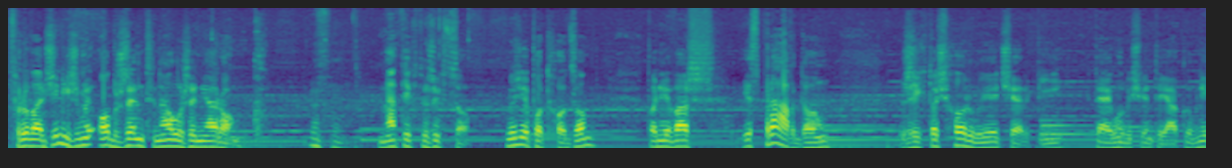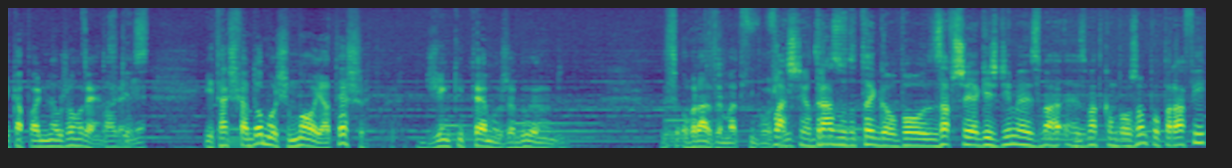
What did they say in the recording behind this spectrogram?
wprowadziliśmy obrzęd nałożenia rąk na tych, którzy chcą. Ludzie podchodzą, ponieważ jest prawdą, że jeśli ktoś choruje, cierpi, tak jak mówi święty Jakub, nie kapłani nałożą ręce. Tak. Nie? I ta świadomość moja też dzięki temu, że byłem z obrazem Matki Bożej, Właśnie, od razu do tego, bo zawsze jak jeździmy z, ma, z Matką Bożą po parafii,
